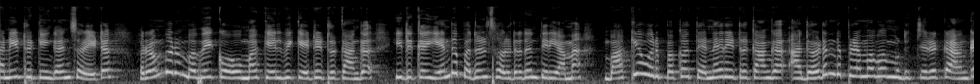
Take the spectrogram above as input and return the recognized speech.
பண்ணிகிட்ருக்கீங்கன்னு சொல்லிட்டு ரொம்ப ரொம்பவே கோவமாக கேள்வி கேட்டுட்ருக்காங்க இதுக்கு எந்த பதில் சொல்கிறதுன்னு தெரியாமல் பாக்கியா ஒரு பக்கம் திணறிட்டு இருக்காங்க அதோட இந்த பிரமவை முடிச்சிருக்காங்க.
